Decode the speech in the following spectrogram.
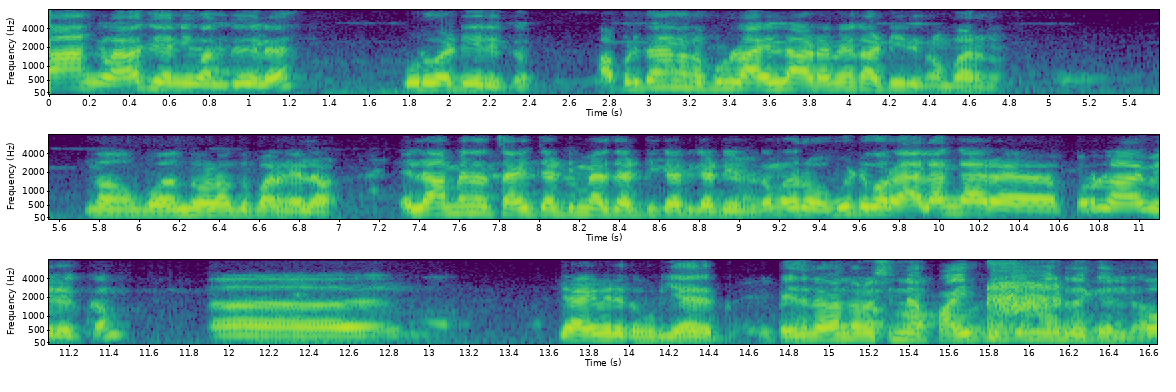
தாங்களா தேனி வந்து இதுல கூடு கட்டி இருக்கும் அப்படித்தான் நாங்கள் ஃபுல்லா எல்லா இடமே கட்டி இருக்கோம் பாருங்க. இந்த இந்த வளர்த்து பாருங்க எல்லாம் எல்லாமே இந்த சை சட்டி மாதிரி தட்டி கட்டி கட்டி இருக்கும். ஒரு வீட்டுக்கு ஒரு அலங்கார பொருளாகவும் இருக்கும். இதாகவும் இருக்கக்கூடிய இருக்கு. இப்போ இதுல வந்து ஒரு சின்ன பைப்பு இருக்கு இல்ல ஓ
